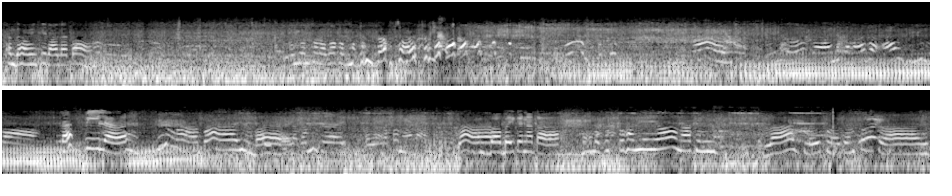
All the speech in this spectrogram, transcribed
Ang daming kilala ta. Ayun talaga pag maganda pila. Last pila. Bye! Bye. Bye! Babay ka na ta. Kung nagustuhan niyo yung aking vlog, please like and subscribe.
